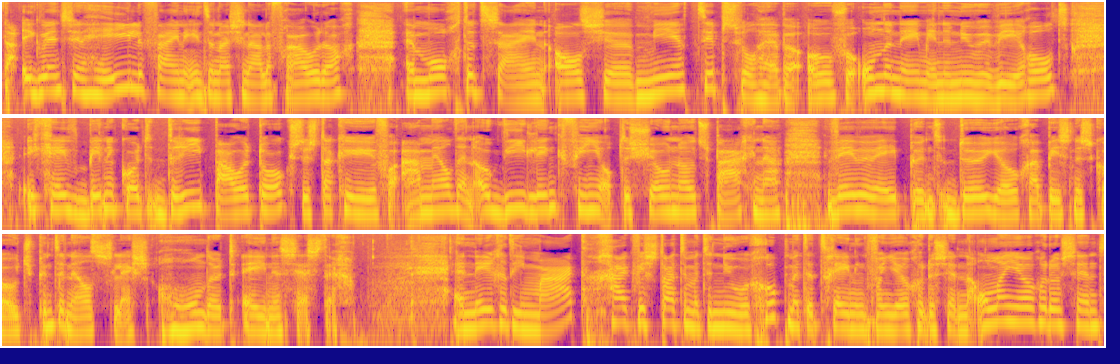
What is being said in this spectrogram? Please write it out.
Nou, ik wens je een hele fijne Internationale Vrouwendag. En mocht het zijn als je meer tips wil hebben over ondernemen in de nieuwe wereld. Ik geef binnenkort drie Power Talks, dus daar kun je je voor aanmelden. En ook die link vind je op de show notes pagina www.deyogabusinesscoach.nl slash 161. En 19 maart ga ik weer starten met een nieuwe groep met de training van yogadocent naar online yogadocent.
